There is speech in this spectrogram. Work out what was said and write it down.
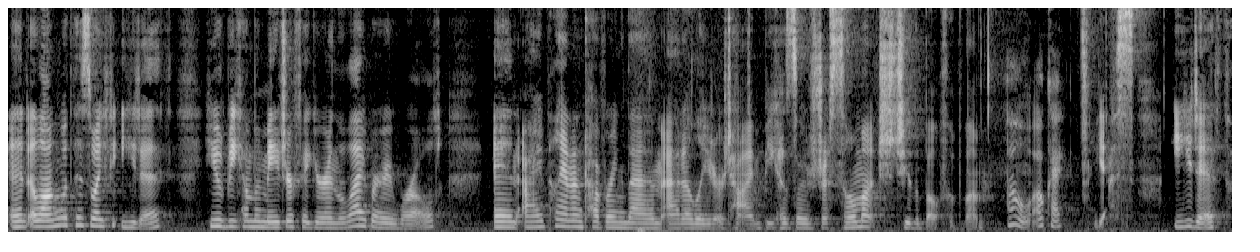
and along with his wife Edith, he would become a major figure in the library world, and I plan on covering them at a later time because there's just so much to the both of them. Oh, okay. Yes. Edith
